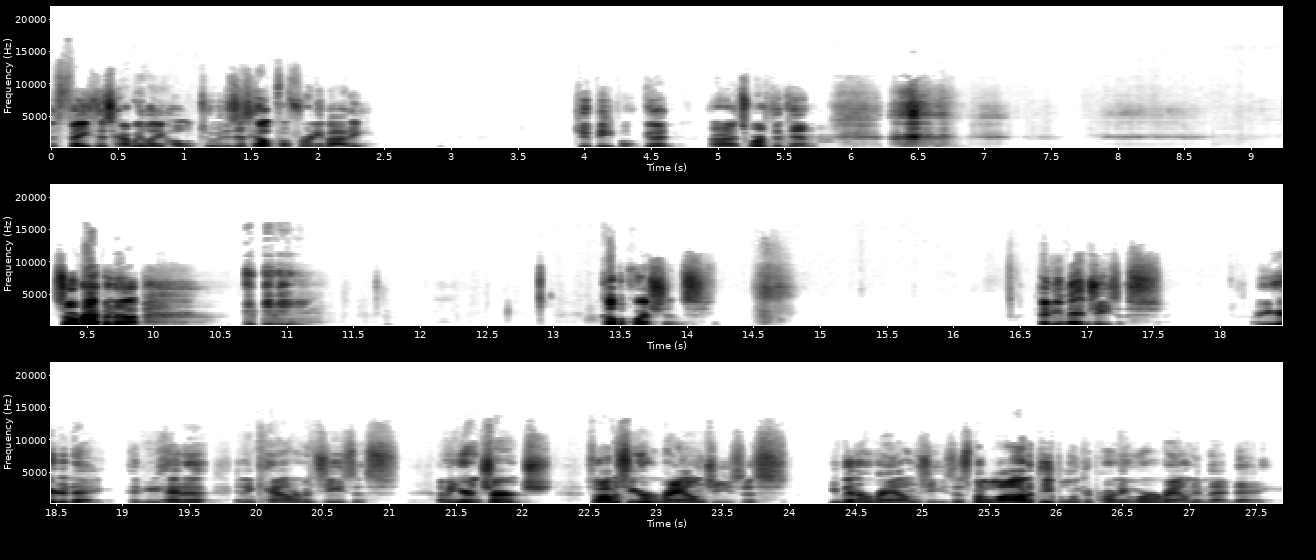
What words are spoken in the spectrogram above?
The faith is how we lay hold to it. Is this helpful for anybody? Two people? Good. All right, it's worth it then. so, wrapping up, a couple questions. Have you met Jesus? Are you here today? Have you had a, an encounter with Jesus? I mean, you're in church, so obviously you're around Jesus. You've been around Jesus, but a lot of people in Capernaum were around him that day.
